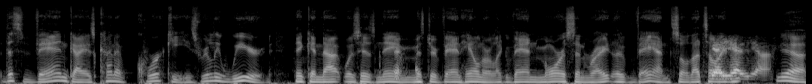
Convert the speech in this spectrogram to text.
this Van guy is kind of quirky. He's really weird. Thinking that was his name, Mr. Van Halen, or like Van Morrison, right? Uh, Van. So that's how yeah, I. Yeah, yeah, yeah.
